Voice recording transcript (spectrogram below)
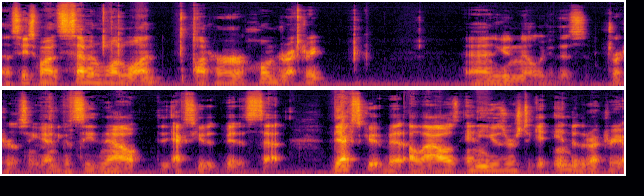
uh, cscommand 711 on her home directory. And you can look at this directory listing again. You can see now the executed bit is set. The execute bit allows any users to get into the directory,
